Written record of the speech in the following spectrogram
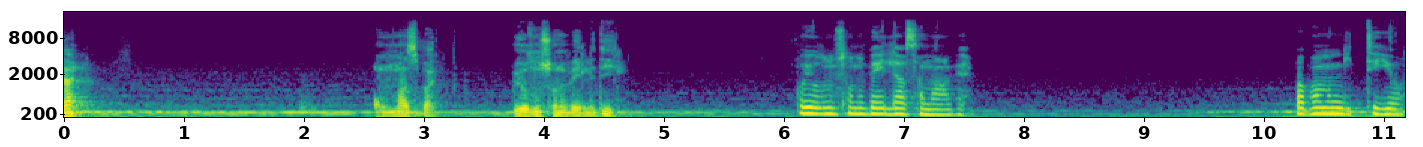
Hilal. Olmaz bak. Bu yolun sonu belli değil. O yolun sonu belli Hasan abi. Babamın gittiği yol.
